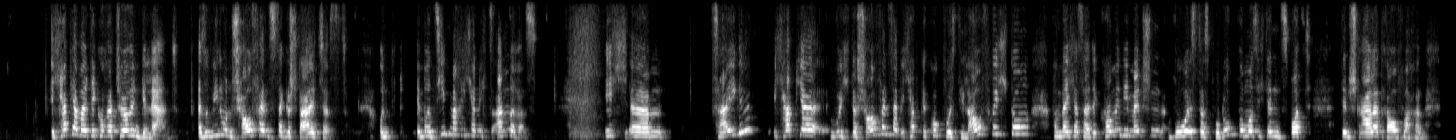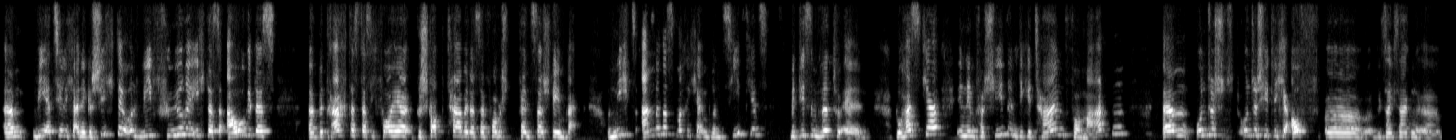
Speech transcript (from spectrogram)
ich habe ja mal Dekorateurin gelernt, also wie du ein Schaufenster gestaltest. Und im Prinzip mache ich ja nichts anderes. Ich ähm, zeige ich habe ja, wo ich das Schaufenster habe, ich habe geguckt, wo ist die Laufrichtung, von welcher Seite kommen die Menschen, wo ist das Produkt, wo muss ich den Spot, den Strahler drauf machen. Ähm, wie erzähle ich eine Geschichte und wie führe ich das Auge des äh, Betrachters, das ich vorher gestoppt habe, dass er vor dem Fenster stehen bleibt. Und nichts anderes mache ich ja im Prinzip jetzt mit diesem virtuellen. Du hast ja in den verschiedenen digitalen Formaten ähm, unters unterschiedliche Auf, äh, wie soll ich sagen, äh,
